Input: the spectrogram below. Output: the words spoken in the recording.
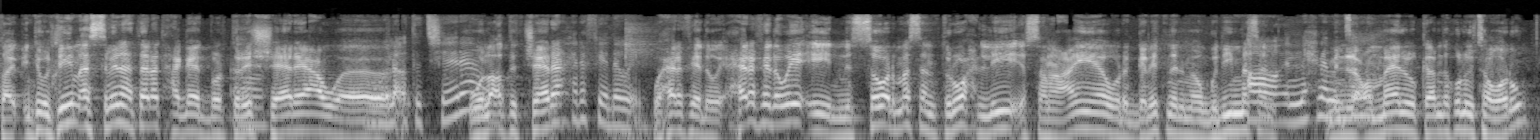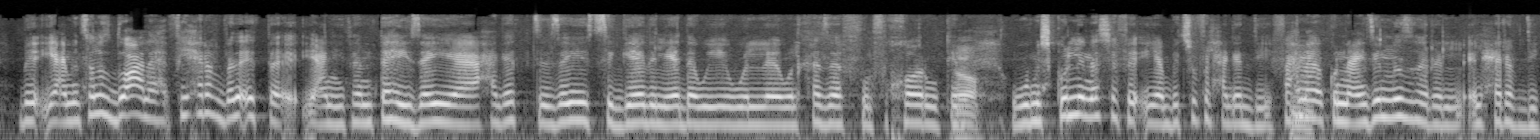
طيب انت قلت لي مقسمينها ثلاث حاجات بورتريه آه. الشارع و... ولقطة شارع ولقطة شارع وحرف يدوية. وحرف يدوية. حرف يدوية إيه؟ إن الصور مثلا تروح للصناعيه ورجالتنا الموجودين مثلا آه إن إحنا من العمال والكلام ده كله يصوروه ب- يعني بنسلط الضوء على في حرف بدأت يعني تنتهي زي حاجات زي السجاد اليدوي وال- والخزف والفخار وكده. آه. ومش كل الناس شاف يعني بتشوف الحاجات دي. فإحنا كنا عايزين نظهر ال- الحرف دي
